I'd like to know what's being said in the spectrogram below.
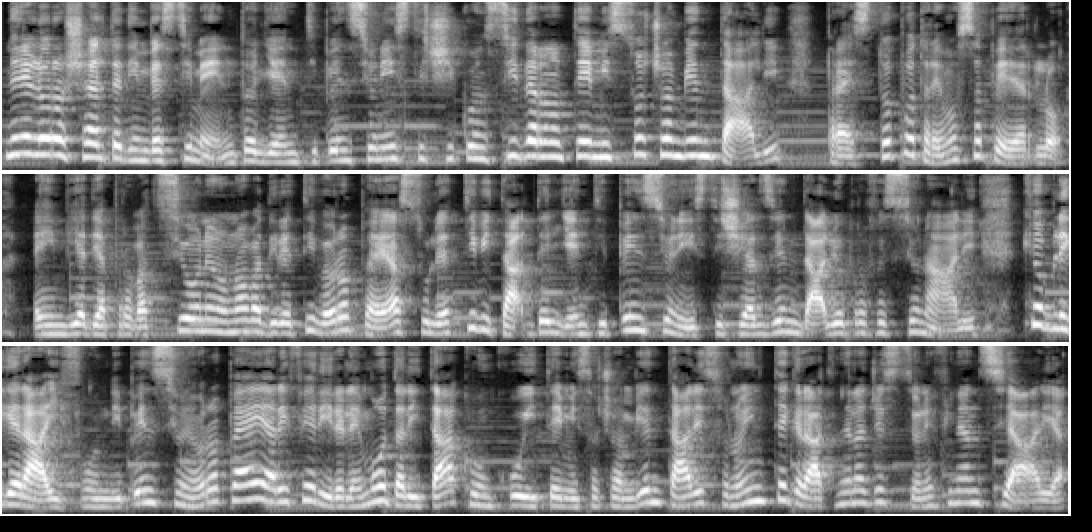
nelle loro scelte di investimento gli enti pensionistici considerano temi socioambientali? Presto potremo saperlo. È in via di approvazione una nuova direttiva europea sulle attività degli enti pensionistici aziendali o professionali, che obbligherà i fondi pensione europei a riferire le modalità con cui i temi socioambientali sono integrati nella gestione finanziaria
